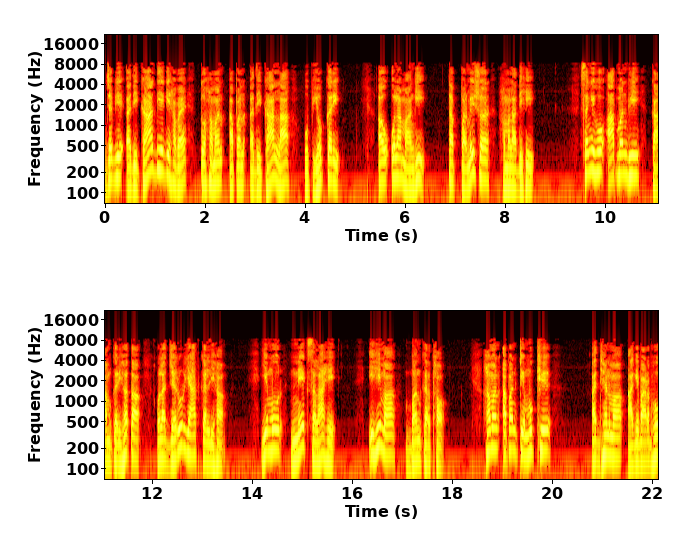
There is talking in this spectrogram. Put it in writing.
जब ये अधिकार दिए गे हवे तो हमन अपन अधिकार ला उपयोग करी। और ओला मांगी, तब परमेश्वर हमला दिही। संगी हो आप मन भी काम करी त ओला ज़रूर याद कर लिहा ये मोर नेक सलाह है। यही माँ बंद करथ हमन अपन के मुख्य अध्ययन में आगे बढ़बो।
